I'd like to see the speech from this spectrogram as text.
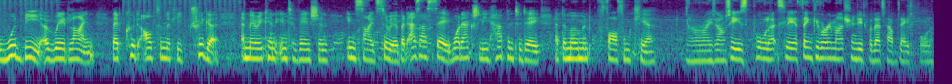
would be a red line that could ultimately trigger American intervention inside Syria. But as I say, what actually happened today at the moment, far from clear. All right, RT's Paula Slier, thank you very much indeed for that update, Paula.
